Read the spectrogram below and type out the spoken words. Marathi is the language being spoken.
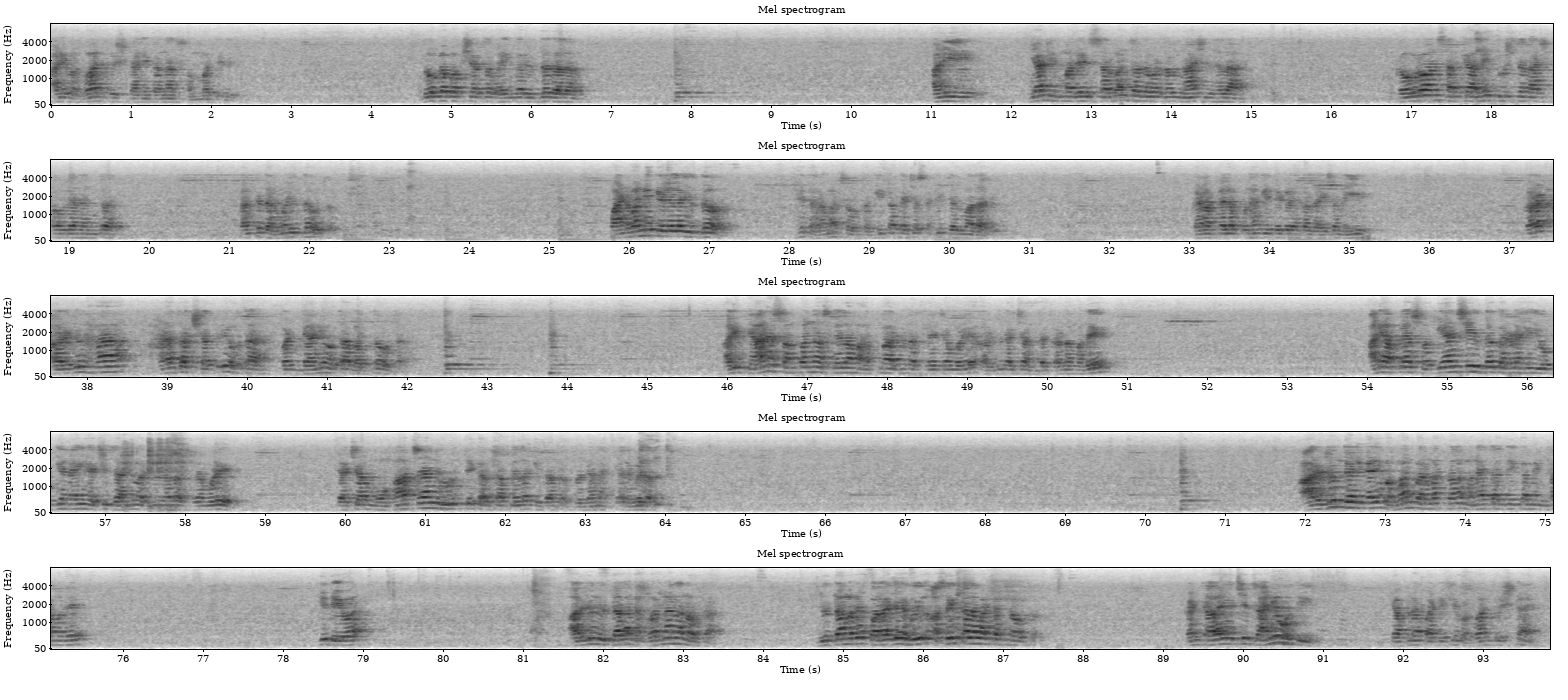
आणि भगवान कृष्णाने त्यांना संमती दिली. दोघ पक्षाचं भयंकर युद्ध झालं. आणि या टीममध्ये सर्वांचा जवळजवळ नाश झाला. कौरवांसारख्या अनेक दुष्ट नाश पावल्यानंतर त्यांचं धर्मयुद्ध होत. पांडवांनी केलेलं युद्ध हे धर्मात होतं गीता त्याच्यासाठी जन्माला आली. कारण आपल्याला पुन्हा गीतेकडे आता जायचं नाहीये. कारण अर्जुन हा हाडाचा क्षत्रिय होता पण ज्ञानी होता भक्त होता. आणि ज्ञान संपन्न असलेला महात्मा अर्जुन असल्याच्यामुळे अर्जुनाच्या अंतकरणामध्ये आणि आपल्या स्वकीयांशी युद्ध करणं हे योग्य नाही याची जाणीव अर्जुनाला असल्यामुळे त्याच्या मोहाच्या निवृत्ती करता आपल्याला गीता तत्वज्ञान ऐकायला मिळालं. अर्जुन त्या ठिकाणी भगवान परमात्माला म्हणायचा अगदी एका मिनिटामध्ये की देवा अर्जुन युद्धाला घाबरणारा नव्हता. युद्धामध्ये पराजय होईल असंही त्याला वाटत नव्हतं. कारण त्याला याची जाणीव होती की आपल्या पाठीशी भगवान कृष्ण आहे.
